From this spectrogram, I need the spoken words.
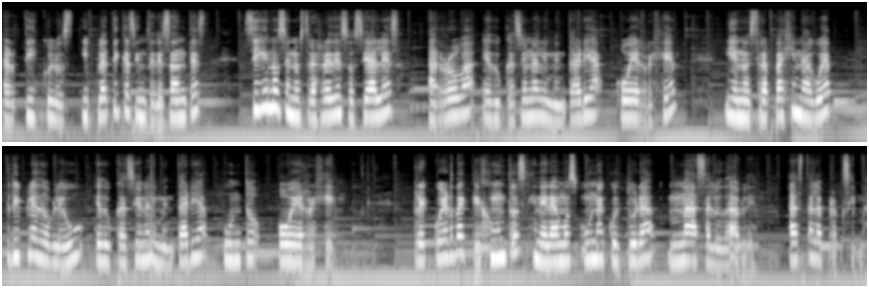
artículos y pláticas interesantes, síguenos en nuestras redes sociales arroba educacionalimentaria.org y en nuestra página web www.educacionalimentaria.org. Recuerda que juntos generamos una cultura más saludable. Hasta la próxima.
